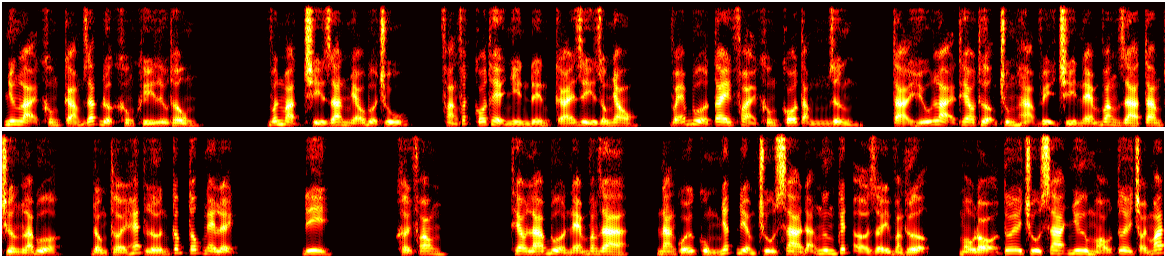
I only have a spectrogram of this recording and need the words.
nhưng lại không cảm giác được không khí lưu thông. Vân mặt chỉ gian méo đùa chú, phảng phất có thể nhìn đến cái gì giống nhau, vẽ bùa tay phải không có tạm dừng, tả hữu lại theo thượng trung hạ vị trí ném văng ra tam trương lá bùa, đồng thời hét lớn cấp tốc nghe lệnh. Đi! Khởi phong! Theo lá bùa ném văng ra, nàng cuối cùng nhất điểm chu sa đã ngưng kết ở giấy vàng thượng, màu đỏ tươi chu sa như máu tươi chói mắt,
